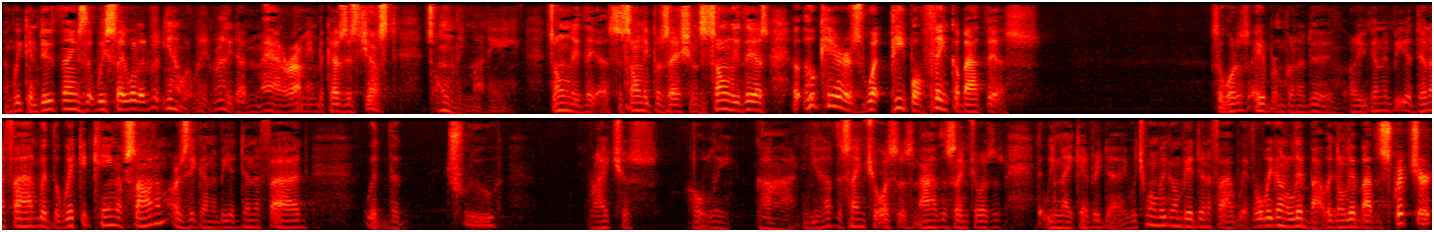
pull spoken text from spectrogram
And we can do things that we say, well, it, you know, it really doesn't matter. I mean, because it's just, it's only money. It's only this. It's only possessions. It's only this. Who cares what people think about this? So what is Abram going to do? Are you going to be identified with the wicked king of Sodom, or is he going to be identified with the true righteous, holy God. And you have the same choices, and I have the same choices that we make every day. Which one are we going to be identified with? What are we going to live by? We're going to live by the Scripture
